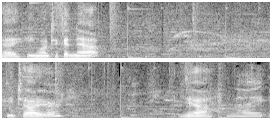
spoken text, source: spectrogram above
Okay, you want to take a nap? You tired? Yeah. Good night.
